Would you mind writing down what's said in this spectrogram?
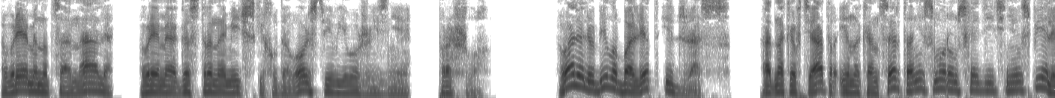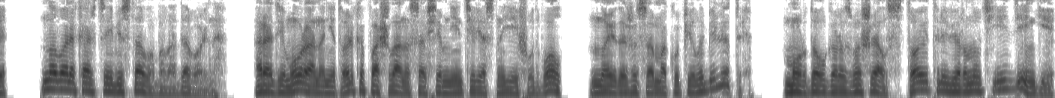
Время националя, время гастрономических удовольствий в его жизни прошло. Валя любила балет и джаз. Однако в театр и на концерт они с Муром сходить не успели, но Валя, кажется, и без того была довольна. Ради Мура она не только пошла на совсем неинтересный ей футбол, но и даже сама купила билеты. Мур долго размышлял, стоит ли вернуть ей деньги,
